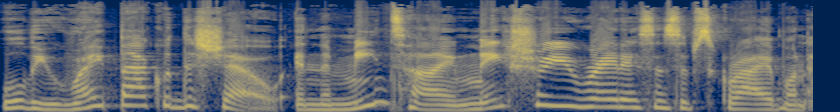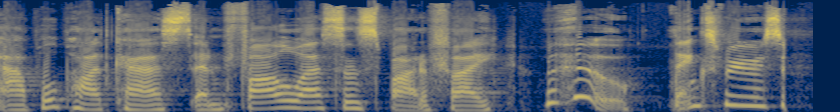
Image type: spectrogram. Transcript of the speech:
We'll be right back with the show. In the meantime, make sure you rate us and subscribe on Apple Podcasts and follow us on Spotify. Woohoo! Thanks for your support.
